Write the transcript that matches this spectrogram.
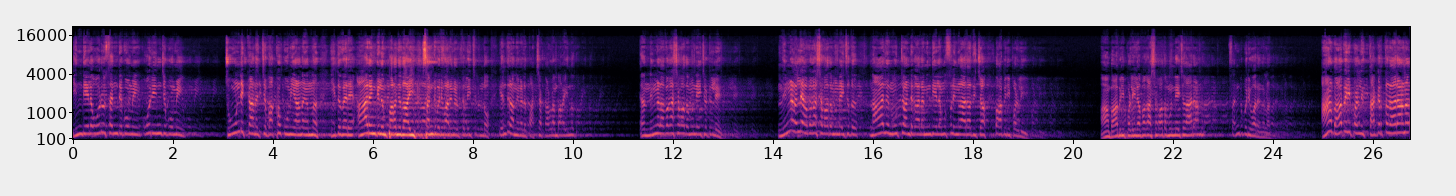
ഇന്ത്യയിലെ ഒരു സെന്റ് ഭൂമി ഒരു ഇഞ്ച് ഭൂമി ചൂണ്ടിക്കാണിച്ച് വക്കഭൂമിയാണ് ഭൂമിയാണ് എന്ന് ഇതുവരെ ആരെങ്കിലും പറഞ്ഞതായി സംഘപരിവാരങ്ങൾ തെളിയിച്ചിട്ടുണ്ടോ? എന്തിനാണ് നിങ്ങൾ പച്ചക്കള്ളം പറയുന്നത്? നിങ്ങൾ അവകാശവാദം ഉന്നയിച്ചിട്ടില്ലേ? നിങ്ങളല്ലേ അവകാശവാദം ഉന്നയിച്ചത്? നാല് നൂറ്റാണ്ട് കാലം ഇന്ത്യയിലെ മുസ്ലിങ്ങൾ ആരാധിച്ച ബാബരി പള്ളി. ആ ബാബരി പള്ളിയിൽ അവകാശവാദം ഉന്നയിച്ചത് ആരാണ്? സംഘപരിവാരങ്ങളാണ്. ആ ബാബരി പള്ളി തകർത്തത് ആരാണ്?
